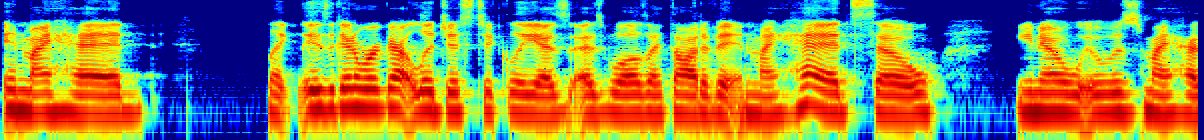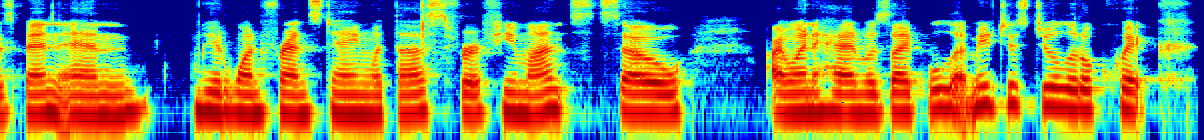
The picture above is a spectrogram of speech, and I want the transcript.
in my head? like is it going to work out logistically as as well as I thought of it in my head. So, you know, it was my husband and we had one friend staying with us for a few months. So, I went ahead and was like, "Well, let me just do a little quick,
